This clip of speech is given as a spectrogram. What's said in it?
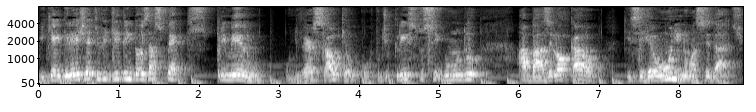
e que a igreja é dividida em dois aspectos. Primeiro, universal, que é o corpo de Cristo. Segundo, a base local, que se reúne numa cidade.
